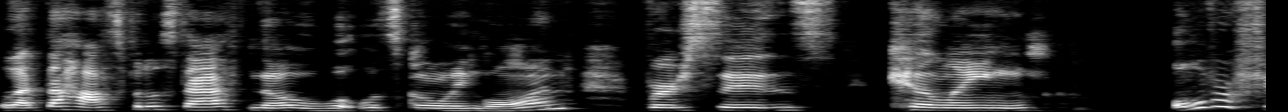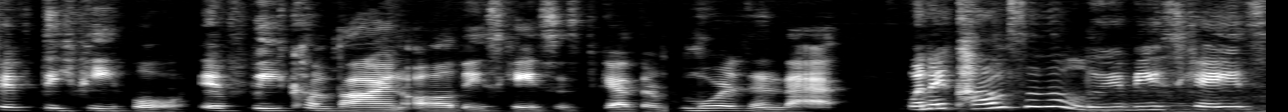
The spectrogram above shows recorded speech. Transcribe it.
let the hospital staff know what was going on versus killing over 50 people if we combine all these cases together, more than that. When it comes to the Luby's case,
